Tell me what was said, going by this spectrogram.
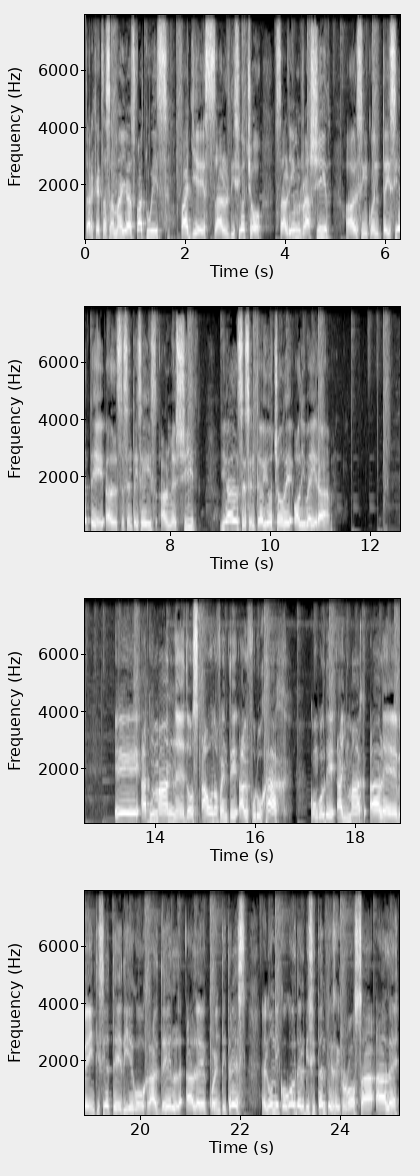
Tarjetas amayas Fatwis Falles al 18, Salim Rashid al 57, al 66 al Meshid y al 68 de Oliveira. Eh, Adman 2 eh, a 1 frente al Furujaj. Con gol de Aymag al 27, eh, Diego Gardel al 43. El único gol del visitante es Rosa al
